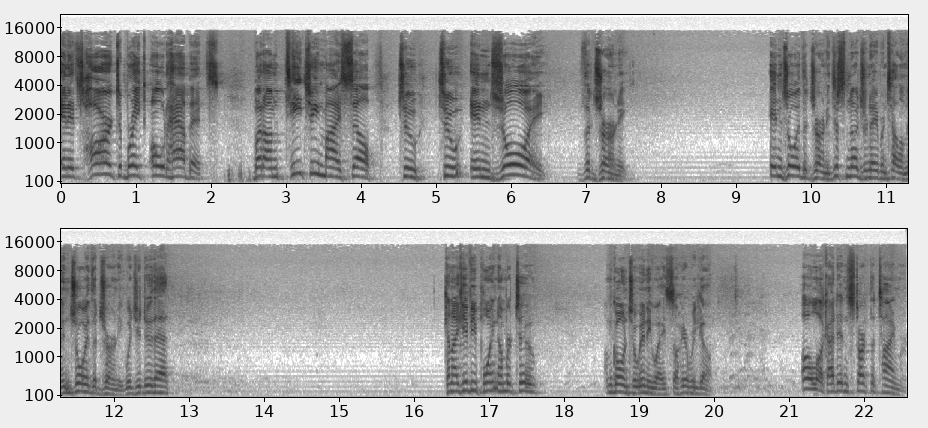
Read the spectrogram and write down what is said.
and it's hard to break old habits, but I'm teaching myself to, to enjoy the journey. Enjoy the journey. Just nudge your neighbor and tell them, enjoy the journey. Would you do that? Can I give you point number two? I'm going to anyway, so here we go. Oh, look, I didn't start the timer.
